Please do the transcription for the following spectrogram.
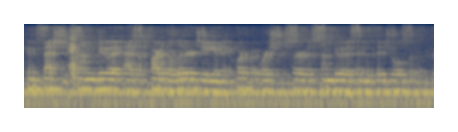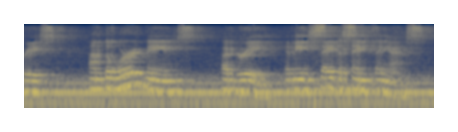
confession. Some do it as a part of the liturgy in the corporate worship service, some do it as individuals with a priest. Um, the word means agree, it means say the same thing as.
